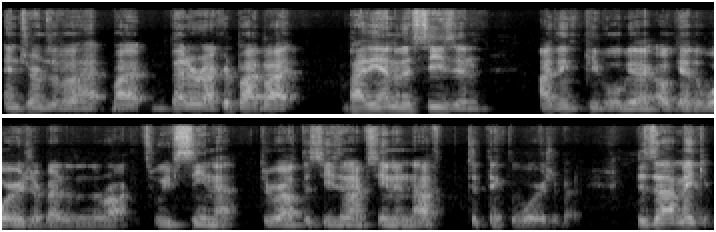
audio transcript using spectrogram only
in terms of a by, better record by by by the end of the season. I think people will be like, okay, the Warriors are better than the Rockets. We've seen that throughout the season. I've seen enough to think the Warriors are better. Does that make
